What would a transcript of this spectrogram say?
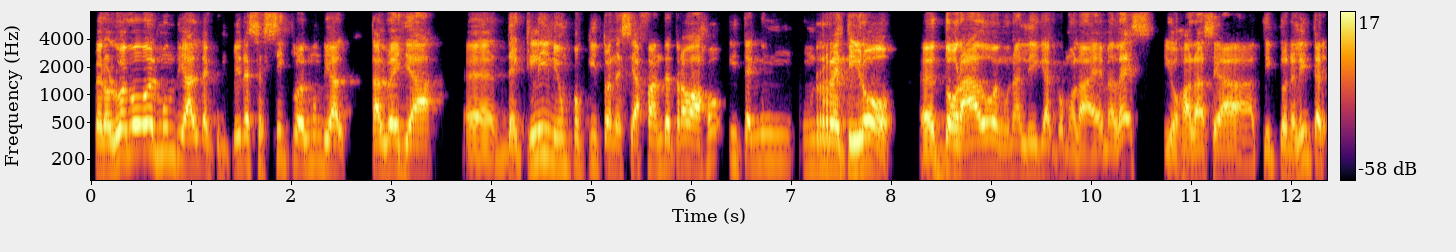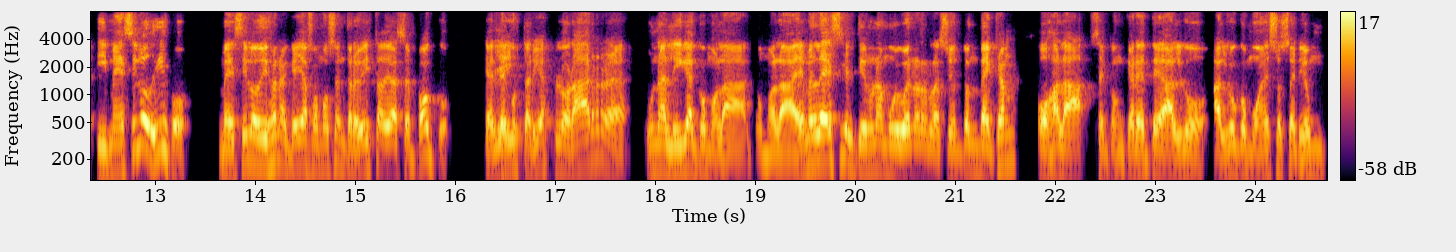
pero luego del Mundial, de cumplir ese ciclo del Mundial, tal vez ya eh, decline un poquito en ese afán de trabajo y tenga un, retiro eh, dorado en una liga como la MLS y ojalá sea Tito en el Inter. Y Messi lo dijo, Messi lo dijo en aquella famosa entrevista de hace poco, que a él le gustaría explorar eh, una liga como la, como la MLS y él tiene una muy buena relación con Beckham. Ojalá se concrete algo, algo como eso. Sería un,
